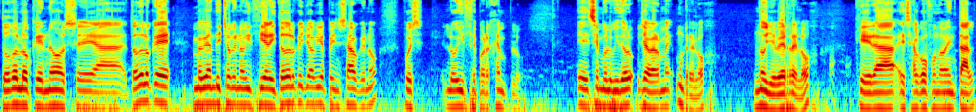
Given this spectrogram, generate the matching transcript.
todo lo que no sea, todo lo que me habían dicho que no hiciera y todo lo que yo había pensado que no, pues lo hice, por ejemplo. Eh, se me olvidó llevarme un reloj. No llevé reloj, que era es algo fundamental.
